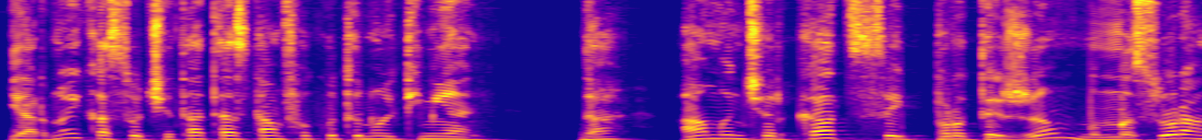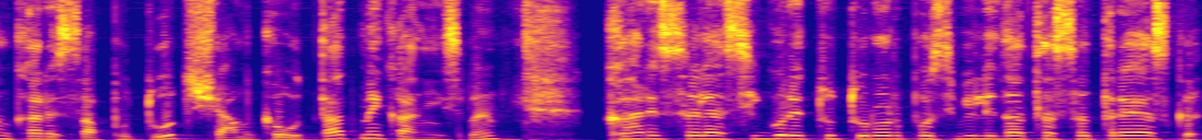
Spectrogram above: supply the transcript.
Iar noi, ca societate, asta am făcut în ultimii ani. Da? Am încercat să-i protejăm în măsura în care s-a putut și am căutat mecanisme care să le asigure tuturor posibilitatea să trăiască.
